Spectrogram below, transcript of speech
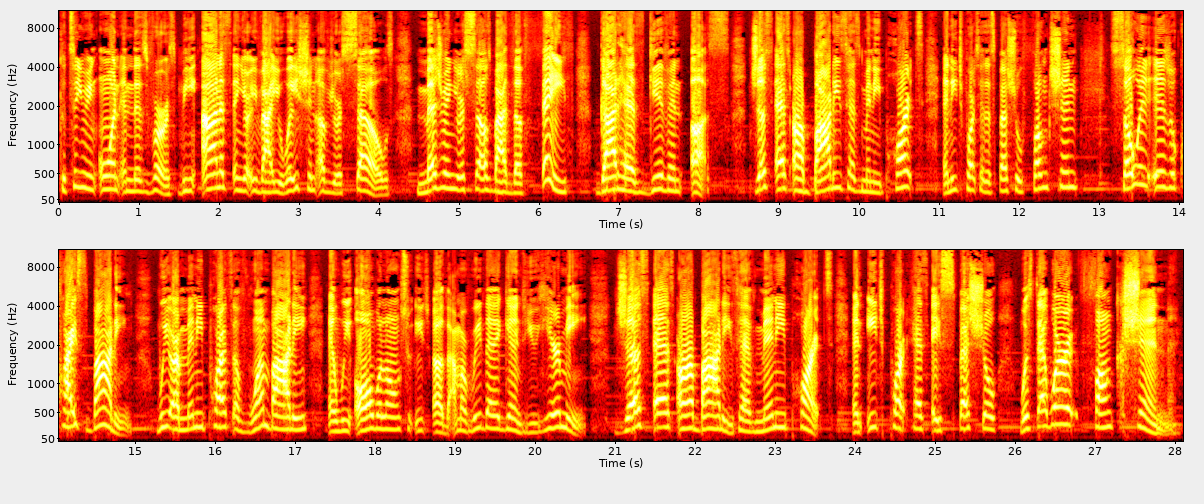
Continuing on in this verse, be honest in your evaluation of yourselves, measuring yourselves by the faith God has given us. Just as our bodies has many parts and each part has a special function, so it is with Christ's body. We are many parts of one body and we all belong to each other. I'm going to read that again. Do you hear me? Just as our bodies have many parts and each part has a special, what's that word? Function.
